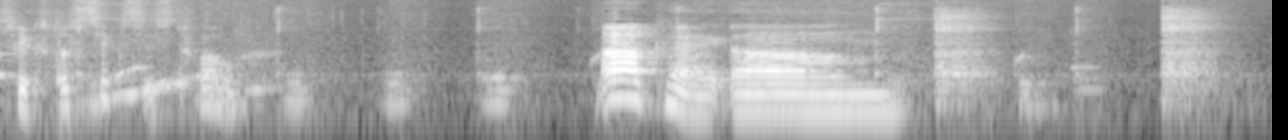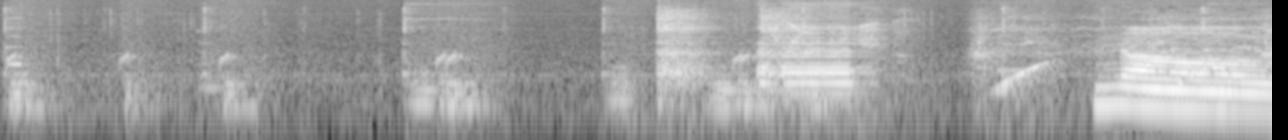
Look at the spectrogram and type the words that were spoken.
Six plus six is twelve. Okay, um. No.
